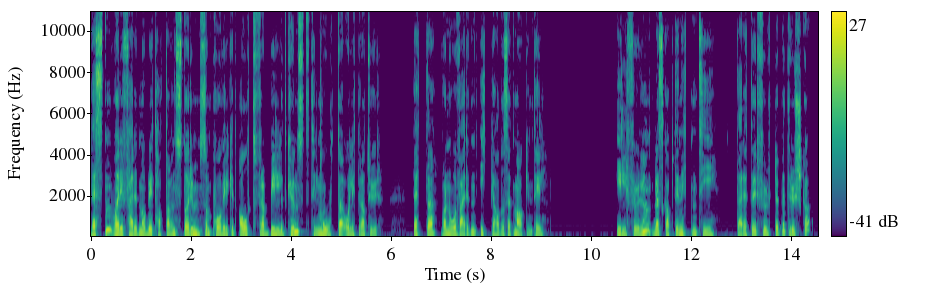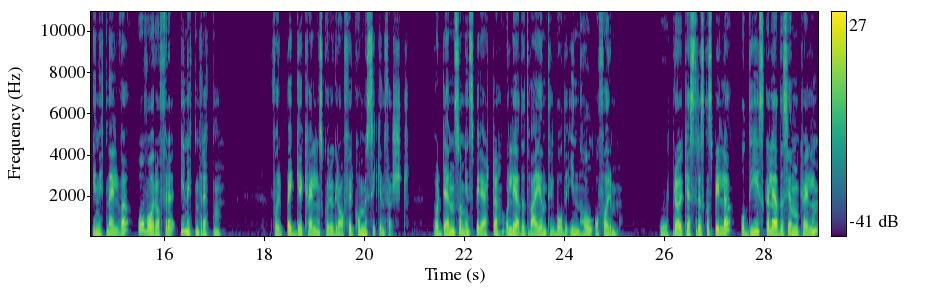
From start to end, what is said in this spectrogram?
Vesten var i ferd med å bli tatt av en storm som påvirket alt fra billedkunst til mote og litteratur. Dette var noe verden ikke hadde sett maken til. Ildfuglen ble skapt i 1910, deretter fulgte Petrusjka i 1911 og Vårofferet i 1913. For begge kveldens koreografer kom musikken først. Det var den som inspirerte og ledet veien til både innhold og form. Operaorkesteret skal spille, og de skal ledes gjennom kvelden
